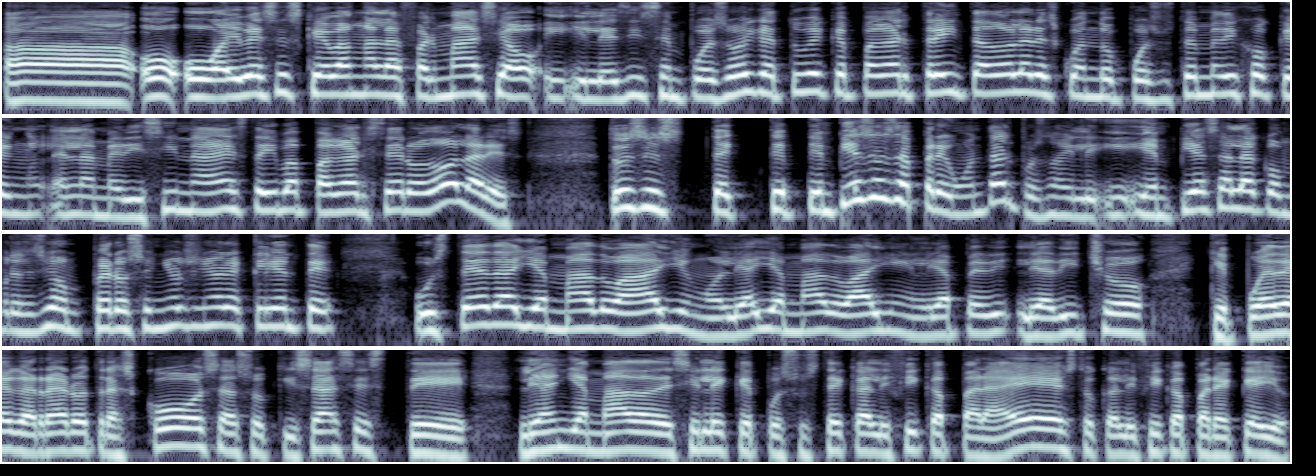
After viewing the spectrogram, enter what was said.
Ah, o, hay veces que van a la farmacia y, les dicen, pues oiga, tuve que pagar 30 dólares cuando pues usted me dijo que en, la medicina esta iba a pagar 0 dólares. Entonces te, empiezas a preguntar, pues no, y, empieza la conversación, pero señor, señora cliente, usted ha llamado a alguien o le ha llamado a alguien y le ha, le ha dicho que puede agarrar otras cosas o quizás este, le han llamado a decirle que pues usted califica para esto, califica para aquello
